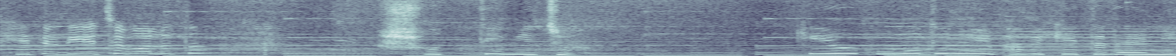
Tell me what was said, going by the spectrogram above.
খেতে দিয়েছে বলো তো? সত্যি মেজো, কেউ কোনোদিনও এভাবে খেতে দেয়নি।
